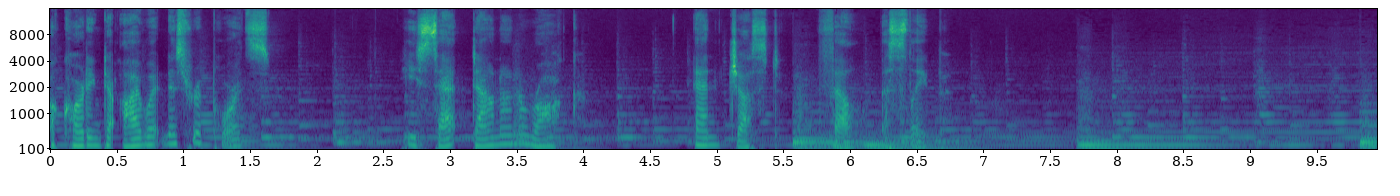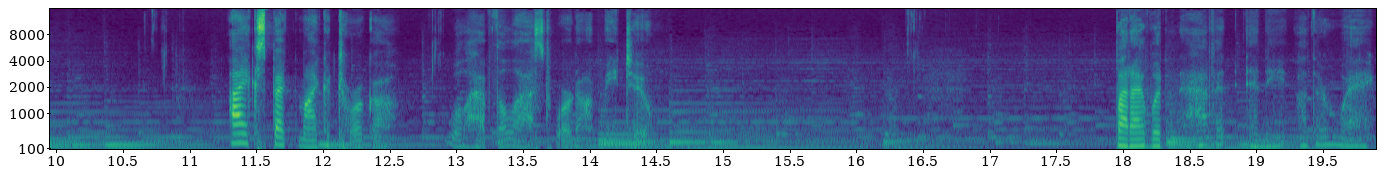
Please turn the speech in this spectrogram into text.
according to eyewitness reports, he sat down on a rock and just fell asleep. I expect my Katorga will have the last word on me too. But I wouldn't have it any other way.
